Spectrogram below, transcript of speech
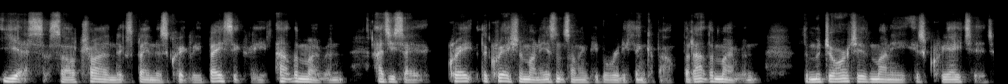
Yes, so I'll try and explain this quickly. Basically, at the moment, as you say, create the creation of money isn't something people really think about. But at the moment, the majority of money is created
